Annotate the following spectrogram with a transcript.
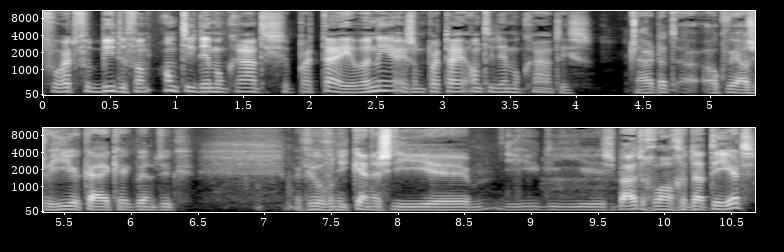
voor het verbieden van antidemocratische partijen. Wanneer is een partij antidemocratisch? Nou, dat ook weer als we hier kijken. Ik ben natuurlijk bij veel van die kennis die, uh, die, die is buitengewoon gedateerd.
